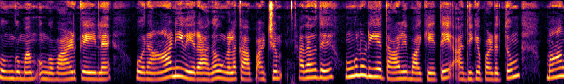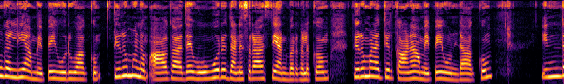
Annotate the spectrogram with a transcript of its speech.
குங்குமம் உங்கள் வாழ்க்கையில் ஒரு ஆணி வேராக உங்களை காப்பாற்றும். அதாவது உங்களுடைய தாலி பாக்கியத்தை அதிகப்படுத்தும் மாங்கல்ய அமைப்பை உருவாக்கும். திருமணம் ஆகாத ஒவ்வொரு தனுசு ராசி அன்பர்களுக்கும் திருமணத்திற்கான அமைப்பை உண்டாக்கும். இந்த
